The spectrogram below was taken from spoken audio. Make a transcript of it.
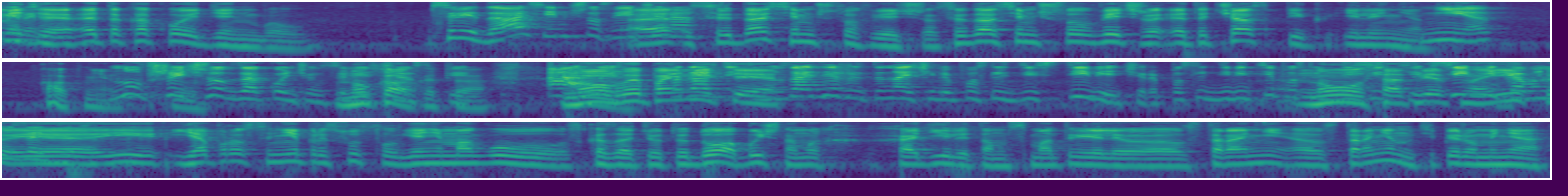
поймите, это какой день был? Среда, 7 часов вечера? Э, Среда 7 часов вечера. Среда 7 часов вечера это час пик или нет? Нет. Как нет? Ну, в 6 часов закончился Ну, как час это? пик. Но вы поймите- Подождите, ну задерживать начали после 10 вечера, после 9, после Ну, 10. соответственно, Всем никого их, не э, задерживали. и я просто не присутствовал, я не могу сказать от и до. Обычно мы ходили, там, смотрели э, в стороне, э, в стороне но теперь у меня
